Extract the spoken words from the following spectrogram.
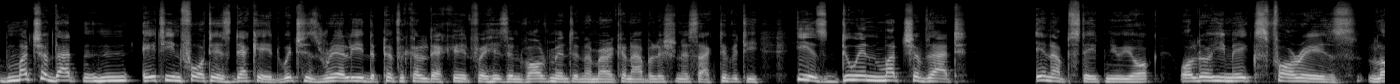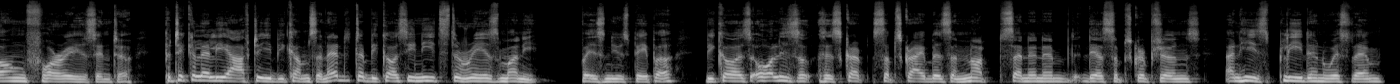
much of that 1840s decade, which is really the pivotal decade for his involvement in American abolitionist activity, he is doing much of that in upstate New York, although he makes forays, long forays into, particularly after he becomes an editor, because he needs to raise money for his newspaper, because all his, his subscribers are not sending him their subscriptions and he's pleading with them.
